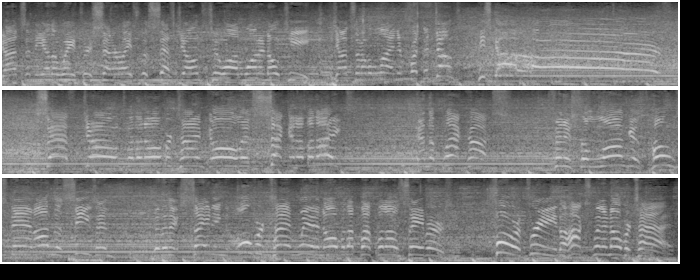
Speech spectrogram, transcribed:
Johnson the other way through center ice with Seth Jones, two on one and OT. Johnson over the line in front to Jones. He scores! Seth Jones with Buffalo Sabres. 4-3, the Hawks win in overtime.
